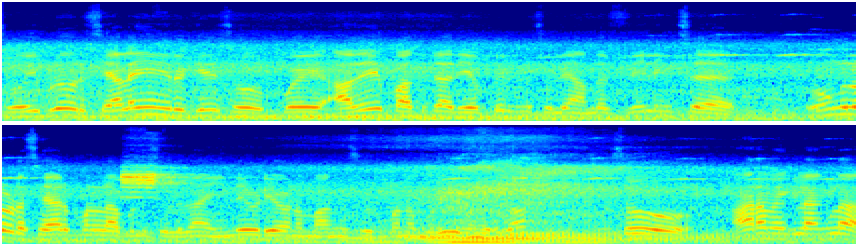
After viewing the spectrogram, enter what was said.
ஸோ இப்படி ஒரு சிலையும் இருக்குது ஸோ போய் அதே பார்த்துட்டு அது எப்படி இருக்குன்னு சொல்லி அந்த ஃபீலிங்ஸை உங்களோட ஷேர் பண்ணலாம் அப்படின்னு சொல்லி தான் இந்த வீடியோ நம்ம அங்கே ஷூட் பண்ண முடியும் ஸோ ஆரம்பிக்கலாங்களா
